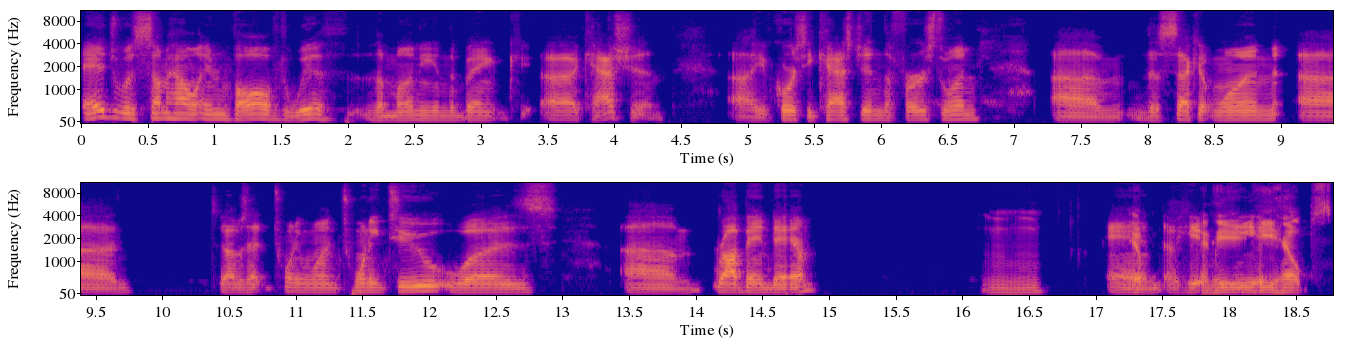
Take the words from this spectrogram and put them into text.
Edge was somehow involved with the Money in the Bank uh, cash in. Uh, of course, he cashed in the first one. Um, the second one, uh, so that was at 21 22, was um, Rob Van Dam. Mm-hmm. And uh, he, And he, he helps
